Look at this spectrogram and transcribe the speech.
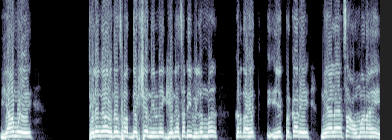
यामुळे तेलंगणा विधानसभा अध्यक्ष निर्णय घेण्यासाठी विलंब करत आहेत. एक प्रकारे न्यायालयाचा अवमान आहे.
